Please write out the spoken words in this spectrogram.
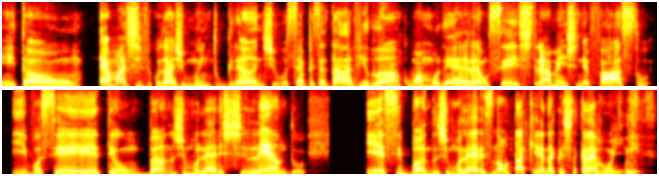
Então, é uma dificuldade muito grande você apresentar a vilã como uma mulher, ela é um ser extremamente nefasto, e você ter um bando de mulheres te lendo, e esse bando de mulheres não tá querendo acreditar que ela é ruim.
